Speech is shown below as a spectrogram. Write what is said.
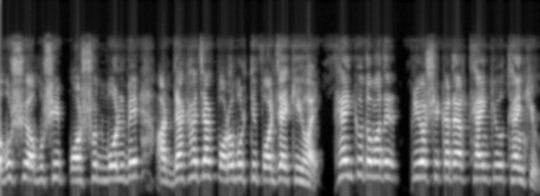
অবশ্যই অবশ্যই পর্ষদ বলবে। আর দেখা যাক, পরবর্তী পর্যায়ে কি হয়। থ্যাংক ইউ তোমাদের, প্রিয় শিক্ষার্থী আর থ্যাংক ইউ থ্যাংক ইউ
